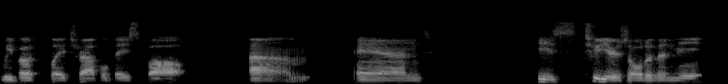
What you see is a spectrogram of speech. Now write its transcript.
we both play travel baseball. Um, and he's two years older than me,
